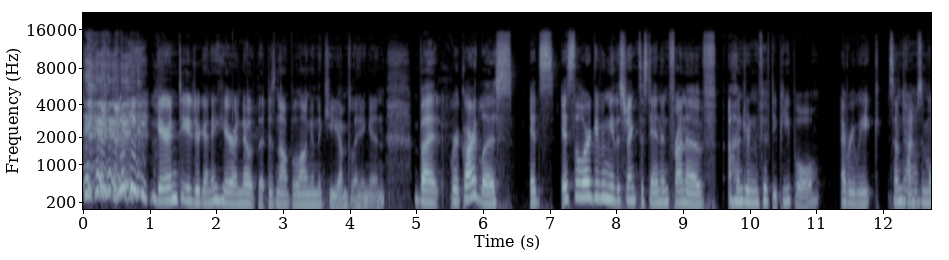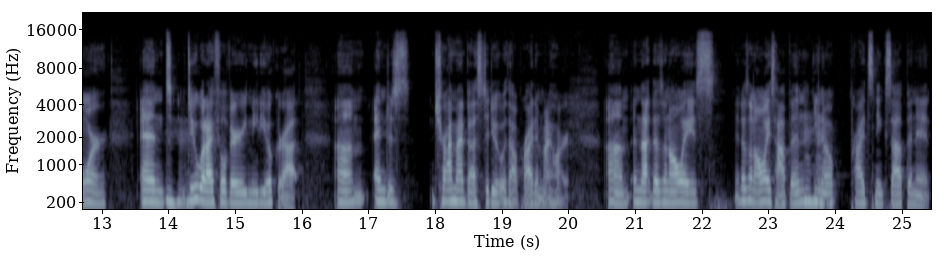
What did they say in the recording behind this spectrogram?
guaranteed you're going to hear a note that does not belong in the key I'm playing in. But regardless, it's it's the Lord giving me the strength to stand in front of 150 people every week, sometimes more, and Mhm. do what I feel very mediocre at, um, and just try my best to do it without pride in my heart. Um, and that doesn't always it doesn't always happen. You Mhm. know, pride sneaks up and it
